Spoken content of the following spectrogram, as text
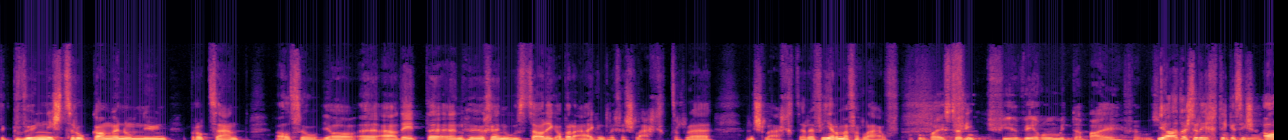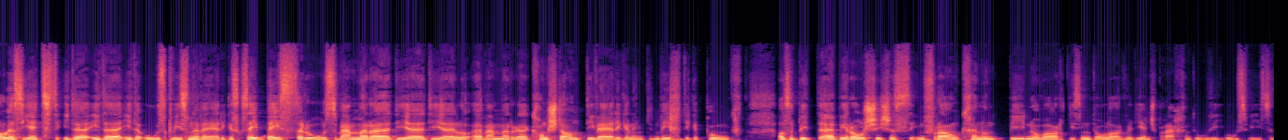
der Gewinn ist zurückgegangen um 9 Prozent. Also ja, äh, auch dort äh, eine höhere Auszahlung, aber eigentlich ein schlechter, äh, ein schlechterer Firmenverlauf. Wobei ist da nicht viel Währung mit dabei? Ja, das ist richtig. Es ist alles jetzt in der, in der, in der ausgewiesenen Währung. Es sieht besser aus, wenn man äh, die, die, äh, wenn man äh, konstante Währungen nimmt. Ein wichtiger Punkt. Also bei, äh, bei Roche ist es in Franken und bei Novartis in Dollar, weil die entsprechend ausweisen.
